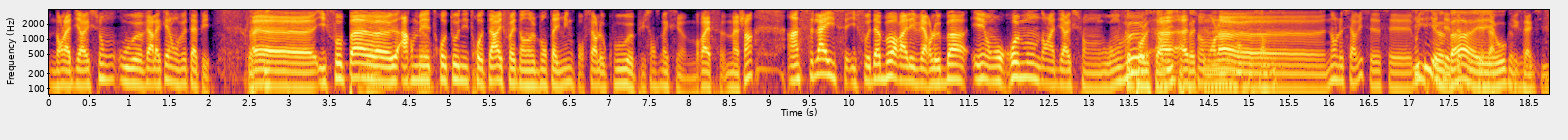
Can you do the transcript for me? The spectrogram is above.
dans la direction où vers laquelle on veut taper. Euh, il faut pas euh, armer trop tôt ni trop tard. Il faut être dans le bon timing pour faire le coup euh, puissance maximum. Bref, machin. Un slice, il faut d'abord aller vers le bas et on remonte dans la direction où on veut. pour le service, À, en à fait, ce moment-là, euh, non, le service, c'est, c'est... Oui, si, si, euh, c'est bas ça, et ça. haut comme exact. ça aussi.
